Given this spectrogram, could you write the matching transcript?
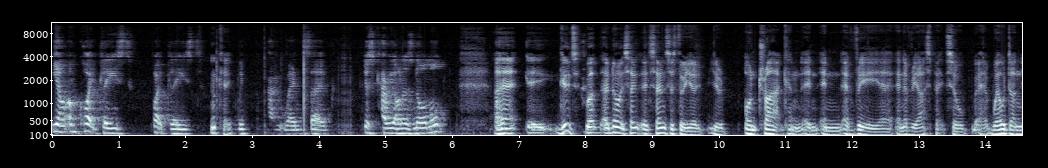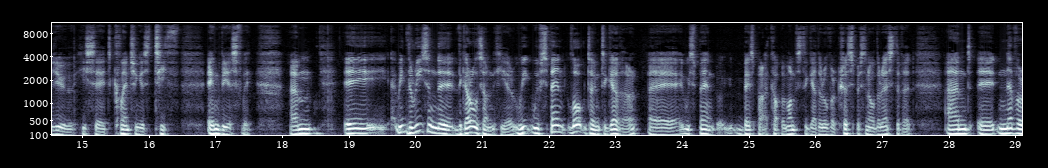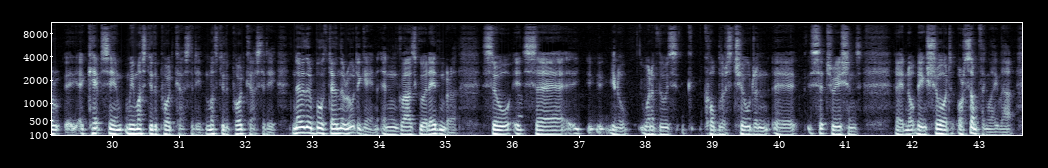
yeah, I'm quite pleased, quite pleased. Okay. With how it went. So just carry on as normal. Uh, good. Well, I know it, it sounds as though you're you're on track and in, in every uh, in every aspect. So uh, well done, you. He said, clenching his teeth enviously. Um, uh, I mean, the reason the, the girls aren't here, we, we've spent lockdown together. Uh, we spent best part a couple of months together over Christmas and all the rest of it, and uh, never uh, kept saying we must do the podcast today. Must do the podcast today. Now they're both down the road again in Glasgow and Edinburgh, so it's you know one of those cobbler's children situations, not being shod or something like that.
